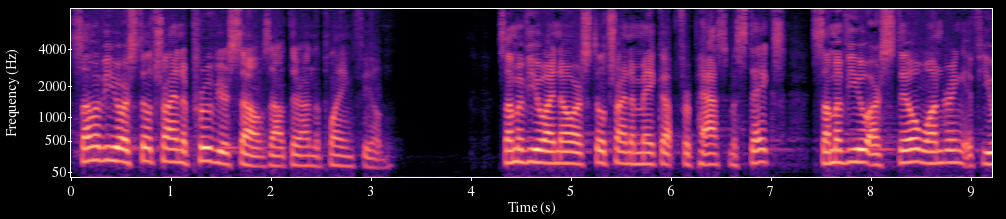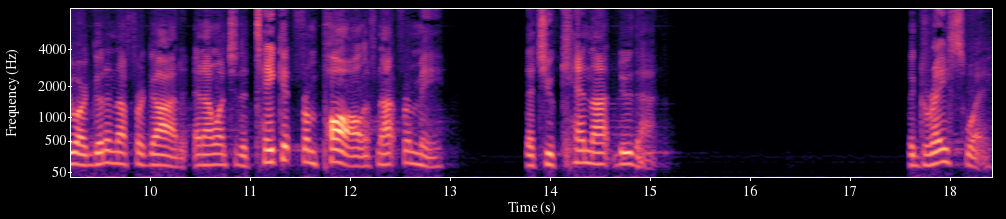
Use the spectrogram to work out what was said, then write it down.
Some of you are still trying to prove yourselves out there on the playing field. Some of you I know are still trying to make up for past mistakes. Some of you are still wondering if you are good enough for God. And I want you to take it from Paul, if not from me, that you cannot do that. The grace way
